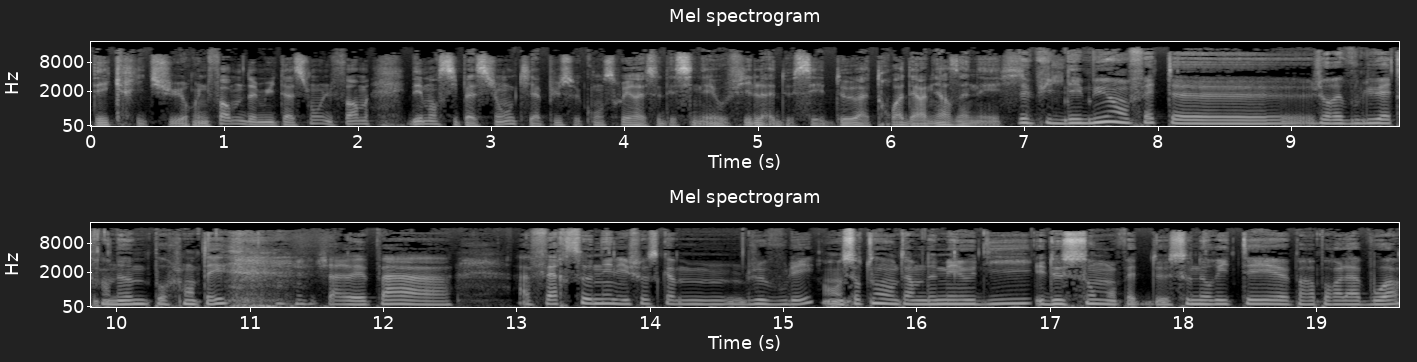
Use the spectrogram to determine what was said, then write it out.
d'écriture. Une forme de mutation, une forme d'émancipation qui a pu se construire et se dessiner au fil de ces deux à trois dernières années. Depuis le début, en fait, euh, j'aurais voulu être un homme pour chanter. J'arrivais pas à, à faire sonner les choses comme je voulais, en- surtout en termes de mélodie et de son, en fait, de sonorité euh, par rapport à la voix.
